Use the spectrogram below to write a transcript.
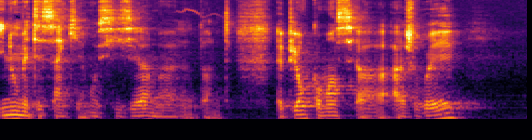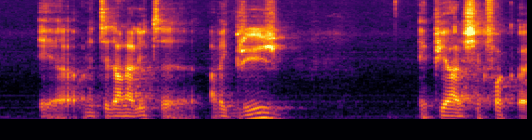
Ils nous mettaient cinquième ou sixième. Euh, et puis on commençait à, jouer. Et euh, on était dans la lutte avec Bruges. Et puis à chaque fois, euh,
